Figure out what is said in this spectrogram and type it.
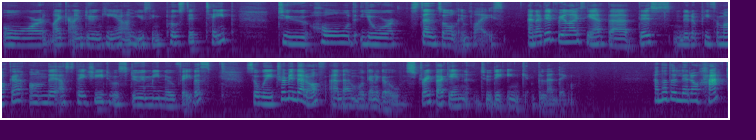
or like I'm doing here, I'm using post-it tape to hold your stencil in place. And I did realize here that this little piece of marker on the acetate sheet was doing me no favors. So we're trimming that off and then we're gonna go straight back in to the ink blending. Another little hack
